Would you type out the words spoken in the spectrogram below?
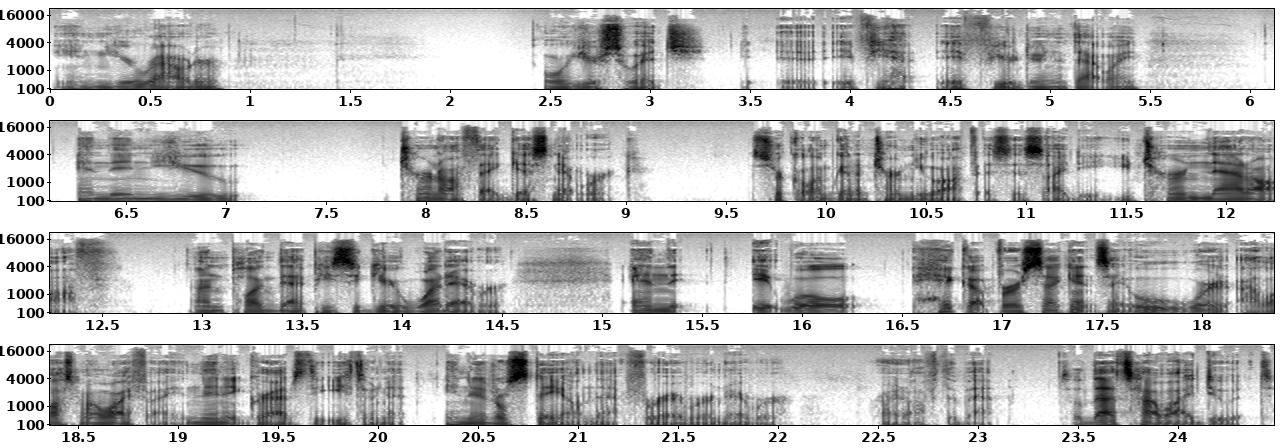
in your router or your switch if you if you're doing it that way. And then you turn off that guest network. Circle, I'm going to turn you off SSID. You turn that off, unplug that piece of gear, whatever. And it will hiccup for a second and say, "Oh, where I lost my Wi-Fi," and then it grabs the Ethernet and it'll stay on that forever and ever, right off the bat. So that's how I do it.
